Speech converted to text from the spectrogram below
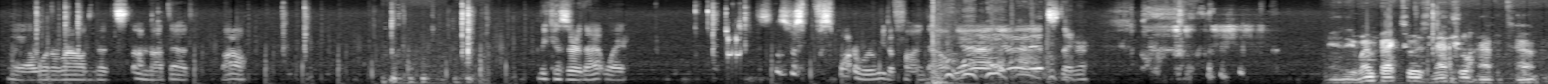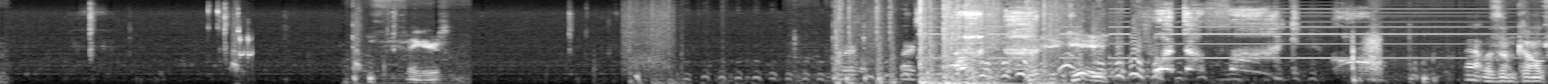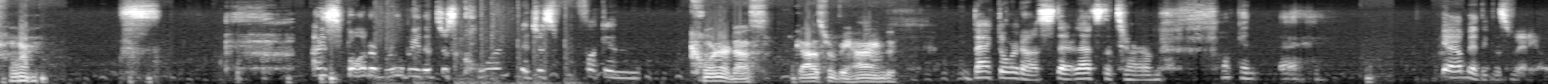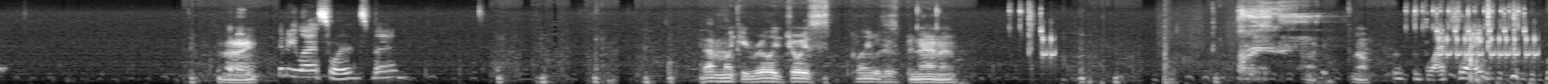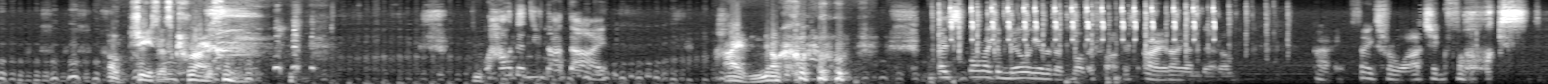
Hey, I went around and it's, I'm not dead. Wow. Because they're that way. So Let's just spot a ruby to find out. Yeah, yeah, it's there. And he went back to his natural habitat. Figures. Where, where's it? What the fuck? That was uncalled for. I spawned a ruby that just corn. It just fucking Cornered us. Got us from behind. backdoored us. There, that's the term. Fucking. eh. Yeah, I'm ending this video. Alright. Any last words, man? That monkey really enjoys playing with his banana. The black flag. oh Jesus Christ! How did you not die? I have no clue. I spawned like a million of those motherfuckers. Alright, I undead them. Alright, thanks for watching, folks.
